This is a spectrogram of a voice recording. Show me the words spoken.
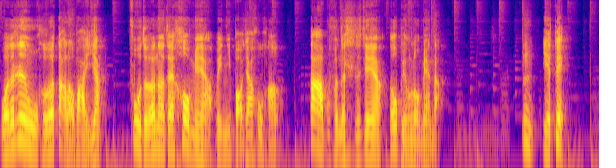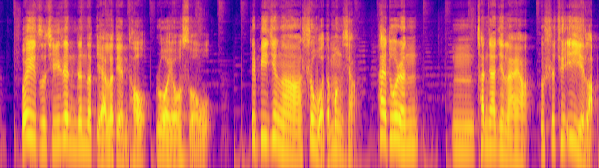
我的任务和大老爸一样，负责呢在后面啊为你保驾护航。大部分的时间呀都不用露面的。嗯，也对。魏子琪认真的点了点头，若有所悟。这毕竟啊是我的梦想，太多人，嗯，参加进来呀都失去意义了。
